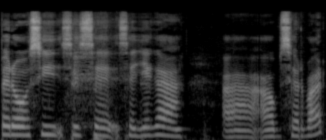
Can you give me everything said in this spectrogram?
pero sí, sí se, se llega a, a observar.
